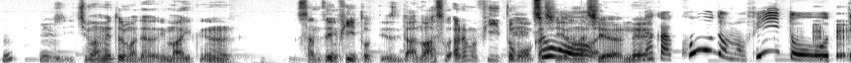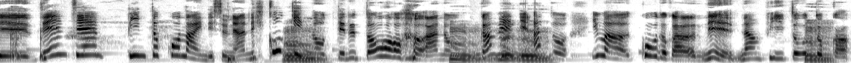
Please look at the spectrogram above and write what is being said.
うん。1万メートルまでは、今行く、うん。3000フィートっていう、あの、あそ、あれもフィートもおかしい話やよね。だからコードもフィートって全然ピンとこないんですよね。あの飛行機に乗ってると、あの、うん画面に、うんあと、今、コードがね、何フィートとか、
